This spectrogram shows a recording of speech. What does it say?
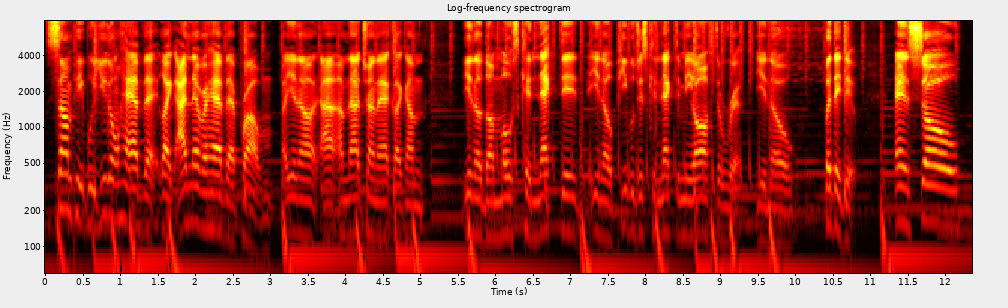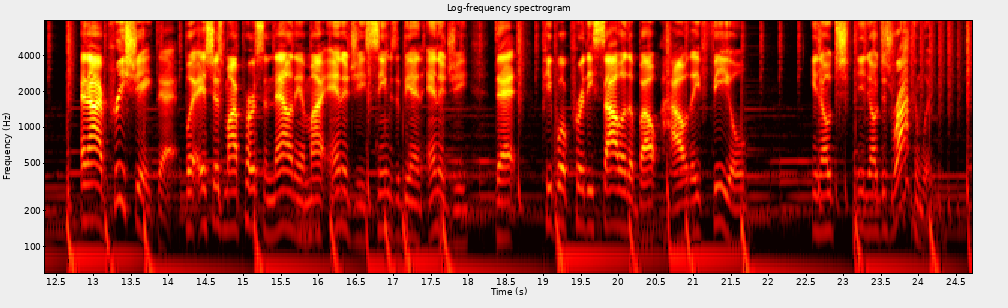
some people, you don't have that. Like, I never have that problem. Uh, you know, I, am not trying to act like I'm, you know, the most connected. You know, people just connected me off the rip, you know, but they do. And so, and I appreciate that. But it's just my personality and my energy seems to be an energy that people are pretty solid about how they feel, you know, you know, just rocking with me.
